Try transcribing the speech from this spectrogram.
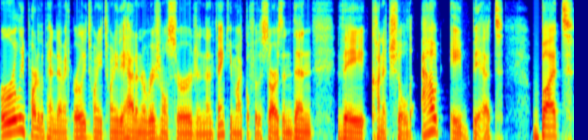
early part of the pandemic, early 2020, they had an original surge, and then thank you, Michael, for the stars, and then they kind of chilled out a bit, but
